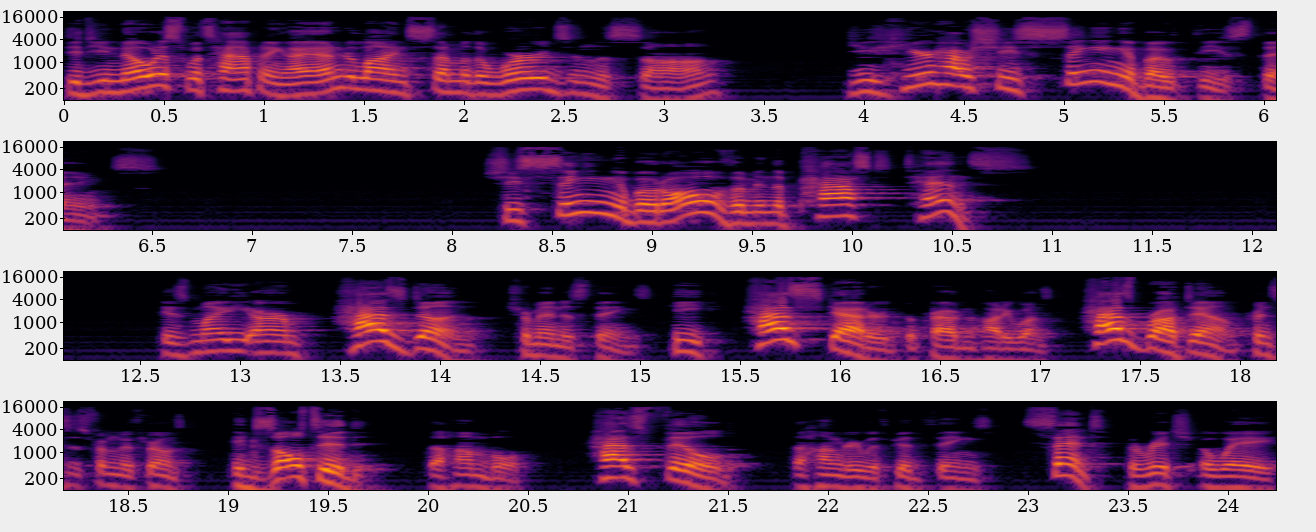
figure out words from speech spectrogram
Did you notice what's happening? I underlined some of the words in the song. Do you hear how she's singing about these things? She's singing about all of them in the past tense. His mighty arm has done tremendous things. He has scattered the proud and haughty ones, has brought down princes from their thrones, exalted the humble, has filled the hungry with good things, sent the rich away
